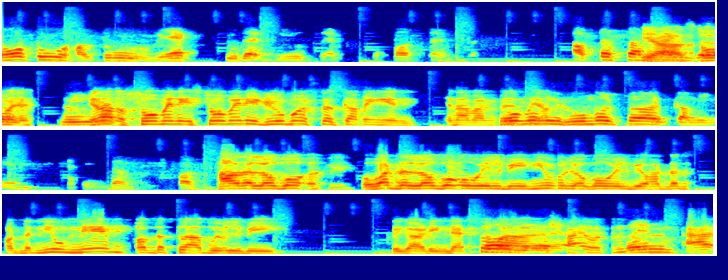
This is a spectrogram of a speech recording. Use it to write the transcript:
know to how to react to that news at the first time. after some Yeah, time, so many- You have know, so many, so many rumors are coming in in our so many yeah. rumors are coming in in the how the logo, what the logo will be, new logo will be, or the or the new name of the club will be regarding that. So, So, uh, Shayan, when uh,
